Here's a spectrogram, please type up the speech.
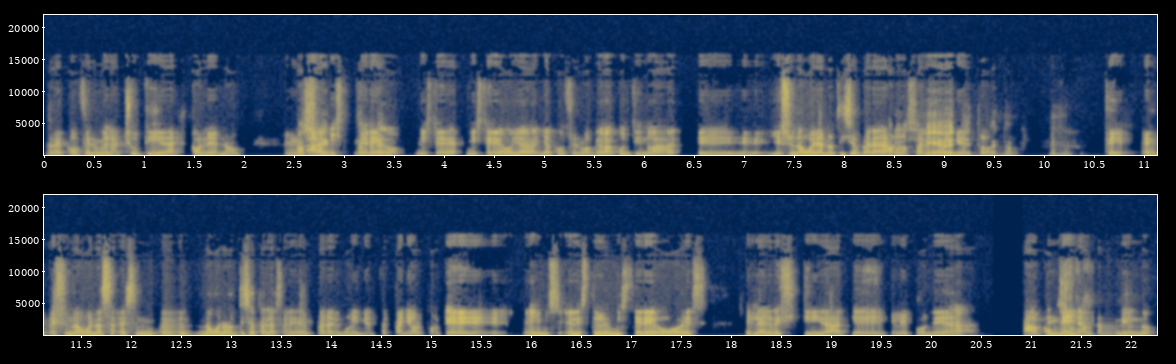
reconfirmen a Chuti y a Escone, ¿no? No sé. Ah, Mister, Ego, Mister, Mister, Ego, ya, ya confirmó que va a continuar eh, y es una buena noticia para, para el movimiento. Pues, ¿no? uh -huh. Sí, es, es, una buena, es una buena noticia para la salida para el movimiento español porque el estilo de Mister Ego es, es la agresividad que, que le pone a, Ah, con Mena también, ¿no?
